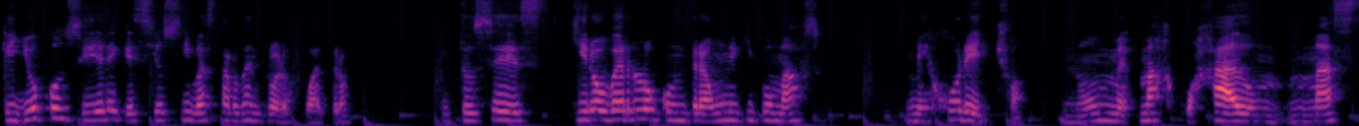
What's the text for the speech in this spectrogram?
que yo considere que sí o sí va a estar dentro de los cuatro. Entonces, quiero verlo contra un equipo más mejor hecho, ¿no? más cuajado, más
